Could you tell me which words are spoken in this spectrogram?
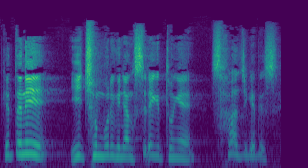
그랬더니 2천 불이 그냥 쓰레기통에 사라지게 됐어요.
